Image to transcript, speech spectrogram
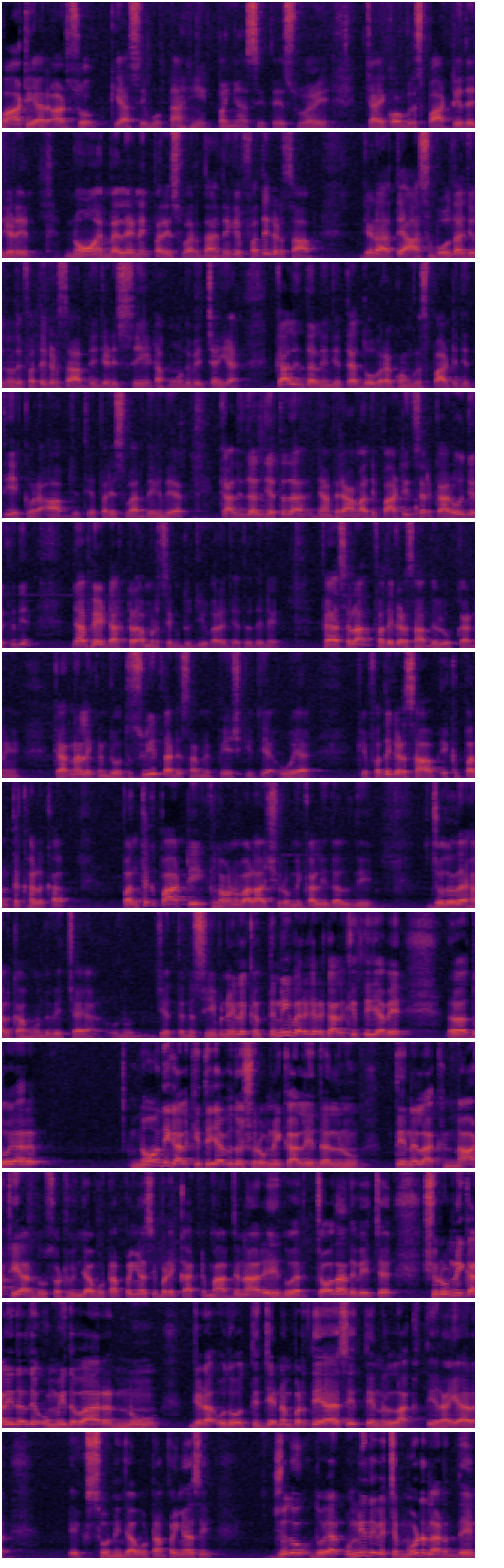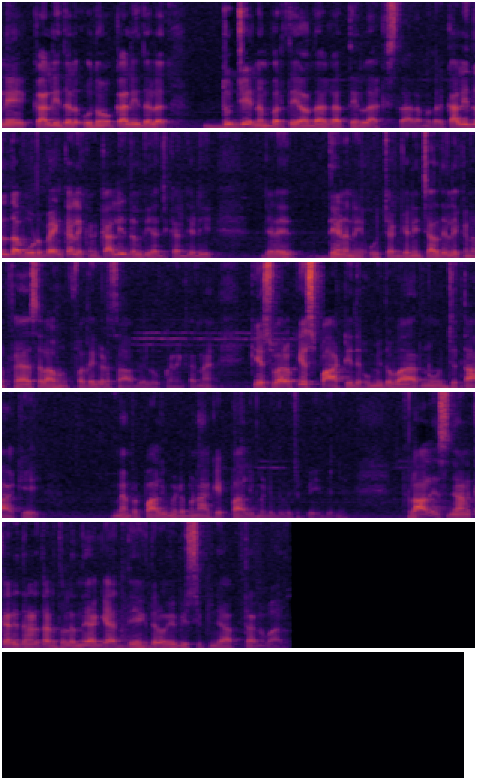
62881 ਵੋਟਾਂ ਹੀ ਪਈਆਂ ਸੀ। ਤੇ ਇਸ ਵੇਲੇ ਚਾਹੇ ਕਾਂਗਰਸ ਪਾਰਟੀ ਦੇ ਜਿਹੜੇ 9 ਐਮਐਲਏ ਨੇ, ਪਰ ਇਸ ਵਾਰ ਦੱਸਦੇ ਕਿ ਫਤਿਹਗੜ੍ਹ ਸਾਹਿਬ ਜਿਹੜਾ ਇਤਿਹਾਸ ਬੋਲਦਾ ਜਦੋਂ ਦੇ ਫਤਿਹਗੜ੍ਹ ਸਾਹਿਬ ਦੀ ਜਿਹੜੀ ਸੀਟ ਆ, ਹੋਂਦ ਵਿੱਚ ਆਈ ਆ, ਅਕਾਲੀ ਦਲ ਨੇ ਜਿੱਤਿਆ, ਦੋ ਵਾਰ ਕਾਂਗਰਸ ਪਾਰਟੀ ਜਿੱਤੀ, ਇੱਕ ਵਾਰ ਆਪ ਜਿੱਤੀ ਪਰ ਇਸ ਵਾਰ ਦੇਖਦੇ ਆ, ਅਕਾਲੀ ਦਲ ਜਿੱਤਦਾ ਜਾਂ ਫਿਰ ਆਮ ਆਦਮੀ ਪਾਰਟੀ ਦੀ ਸਰਕਾਰ ਉਹ ਜਿੱਤਦੀ ਹੈ ਜਾਂ ਫਿਰ ਡਾਕਟਰ ਅਮਰ ਸਿੰਘ ਦੂਜੀ ਵਾਰ ਜਿੱਤਦੇ ਨੇ। ਫੈਸਲਾ ਫਤਿਹਗੜ੍ਹ ਸਾਹਿਬ ਦੇ ਲੋਕਾਂ ਨੇ ਕਰਨਾ, ਲੇਕਿਨ ਜੋ ਤਸਵੀਰ ਤੁਹਾਡੇ ਸਾਹਮਣੇ ਪੇਸ਼ ਕੀਤੀ ਹੈ ਉਹ ਹੈ ਕਿ ਫਤਿਹਗੜ੍ਹ ਸਾਹਿਬ ਇੱਕ ਪੰਥਕ ਹਲਕਾ, ਪੰਥਕ ਪਾਰਟੀ ਖਿਲਾਉਣ ਵਾਲਾ ਸ਼੍ਰੋਮਣੀ ਅਕਾਲੀ ਦਲ ਦੀ ਜਦੋਂ ਦਾ ਇਹ ਹਲਕਾ ਹੋਂਦ ਵਿੱਚ ਆਇਆ ਉਹਨੂੰ ਜਿੱਤ ਨਸੀਬ ਨਹੀਂ ਲੇਕਿਨ ਤਿੰਨੀ ਵਾਰ ਅਗਰ ਗੱਲ ਕੀਤੀ ਜਾਵੇ ਅ, 2009 ਦੀ ਗੱਲ ਕੀਤੀ ਜਾਵੇ ਉਦੋਂ ਸ਼੍ਰੋਮਣੀ ਅਕਾਲੀ ਦਲ ਨੂੰ 369258 ਵੋਟਾਂ ਪਈਆਂ ਸੀ ਬੜੇ ਘੱਟ ਮਾਰਜਨ ਆ ਰਹੇ ਸੀ। 2014 ਦੇ ਵਿੱਚ ਸ਼੍ਰੋਮਣੀ ਅਕਾਲੀ ਦਲ ਦੇ ਉਮੀਦਵਾਰ ਨੂੰ ਜਿਹੜਾ ਉਦੋਂ ਤੀਜੇ ਨੰਬਰ ਤੇ ਆਇਆ ਸੀ 313149 ਵੋਟਾਂ ਪਈਆਂ ਸੀ। ਜਦੋਂ 2019 ਦੇ ਵਿੱਚ ਮੁੜ ਲੜਦੇ ਨੇ ਅਕਾਲੀ ਦਲ ਉਦੋਂ ਅਕਾਲੀ ਦਲ ਦੂਜੇ ਨੰਬਰ ਤੇ ਆਉਂਦਾ ਹੈਗਾ 3 ਲੱਖ 17 ਮਤਲਬ ਅਕਾਲੀ ਦਲ ਦਾ ਵੋਟ ਬੈਂਕ ਹੈ ਲੇਕਿਨ ਅਕਾਲੀ ਦਲ ਦੀ ਅੱਜ ਅੱਜਕੱਲ ਜਿਹੜੀ, ਜਿਹੜੇ ਦਿਨ ਨੇ, ਉਹ ਚੰਗੇ ਨਹੀਂ ਚੱਲਦੇ। ਲੇਕਿਨ ਫੈਸਲਾ ਹੁਣ ਫਤਿਹਗੜ੍ਹ ਸਾਹਿਬ ਦੇ ਲੋਕਾਂ ਨੇ ਕਰਨਾ ਹੈ ਕਿ ਇਸ ਵਾਰ ਉਹ ਕਿਸ ਪਾਰਟੀ ਦੇ ਉਮੀਦਵਾਰ ਨੂੰ ਜਿਤਾ ਕੇ ਮੈਂਬਰ ਪਾਰਲੀਮੈਂਟ ਬਣਾ ਕੇ ਪਾਰਲੀਮੈਂਟ ਦੇ ਵਿੱਚ ਭੇਜਦੇ ਨੇ ਫਿਲਹਾਲ ਇਸ ਜਾਣਕਾਰੀ ਦੇ ਨਾਲ ਤੁਹਾਡੇ ਤੋਂ ਲੈਂਦੇ ਆ ਗਿਆ। ਦੇਖਦੇ ਰਹੋ ABC ਪੰਜਾਬ। ਧੰਨਵਾਦ।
